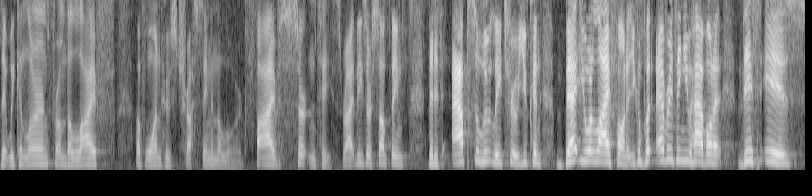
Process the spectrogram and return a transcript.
that we can learn from the life of one who's trusting in the Lord. Five certainties, right? These are something that is absolutely true. You can bet your life on it, you can put everything you have on it. This is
